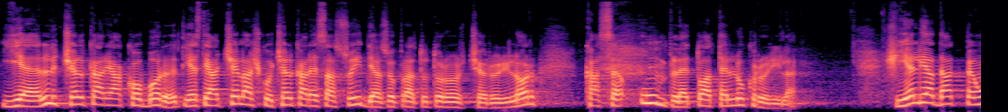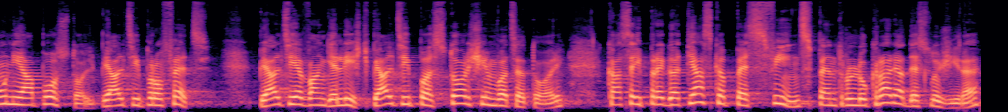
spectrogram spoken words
El, cel care a coborât, este același cu cel care s-a suit deasupra tuturor cerurilor ca să umple toate lucrurile. Și el i-a dat pe unii apostoli, pe alții profeți, pe alții evangeliști, pe alții păstori și învățători, ca să-i pregătească pe sfinți pentru lucrarea de slujire,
